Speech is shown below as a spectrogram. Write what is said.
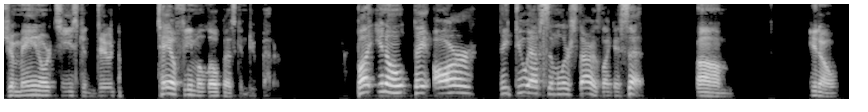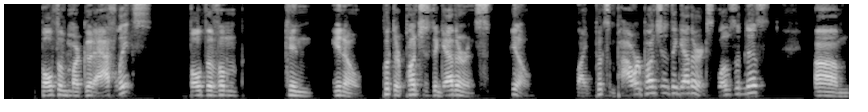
Jamaine Ortiz can do, Teofimo Lopez can do better. But, you know, they are, they do have similar styles, like I said. Um, you know, both of them are good athletes. Both of them can, you know, put their punches together and, you know, like put some power punches together, explosiveness. Um,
